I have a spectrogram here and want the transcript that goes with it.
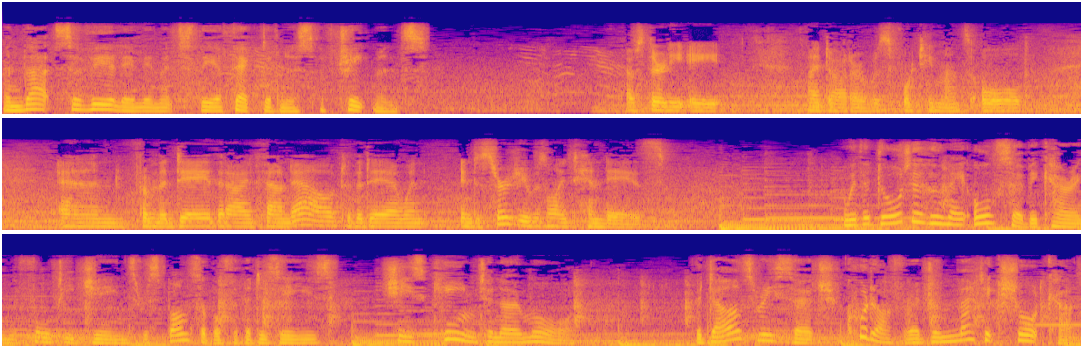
and that severely limits the effectiveness of treatments. I was 38. My daughter was 14 months old. And from the day that I found out to the day I went into surgery was only 10 days. With a daughter who may also be carrying the faulty genes responsible for the disease, she's keen to know more. Vidal's research could offer a dramatic shortcut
